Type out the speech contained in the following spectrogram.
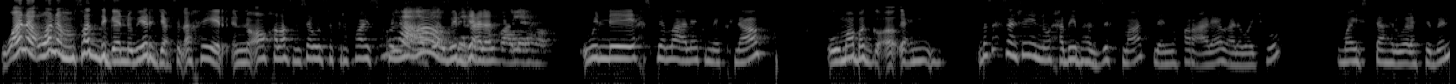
وأنا وأنا مصدقة إنه بيرجع في الأخير إنه آه خلاص بيسوي sacrifice كلها وبيرجع لل... حكوا عليها. واللي حسبي الله عليكم يا كلاب وما بقى يعني بس أحسن شيء إنه حبيبها الزفت مات لأنه خر عليه وعلى وجهه وما يستاهل ولا تبن.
